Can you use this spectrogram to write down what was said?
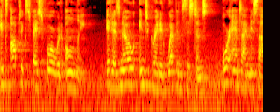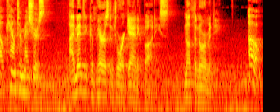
It's optics face forward only. It has no integrated weapon systems or anti-missile countermeasures. I meant in comparison to organic bodies, not the Normandy. Oh.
